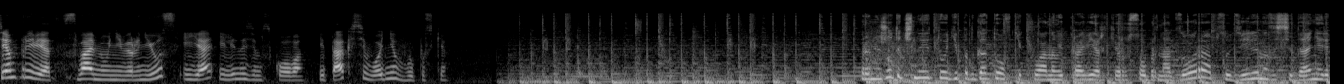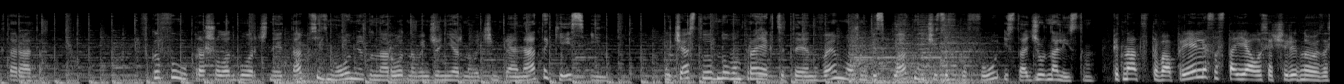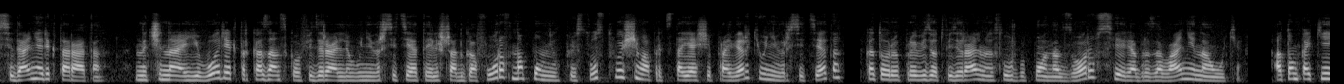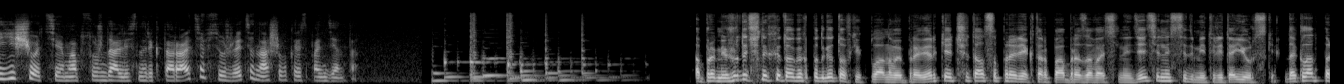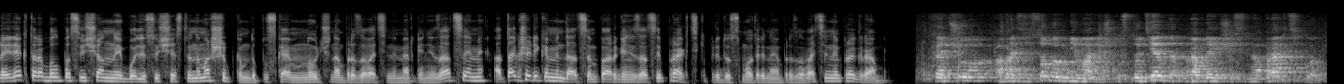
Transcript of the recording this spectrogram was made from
Всем привет! С вами Univer News и я, Илина Земскова. Итак, сегодня в выпуске. Промежуточные итоги подготовки к плановой проверке Рособорнадзора обсудили на заседании ректората. В КФУ прошел отборочный этап седьмого международного инженерного чемпионата «Case-In». Участвуя в новом проекте ТНВ, можно бесплатно учиться в КФУ и стать журналистом. 15 апреля состоялось очередное заседание ректората. Начиная его, ректор Казанского федерального университета Ильшат Гафуров напомнил присутствующим о предстоящей проверке университета, которую проведет Федеральная служба по надзору в сфере образования и науки. О том, какие еще темы обсуждались на ректорате, в сюжете нашего корреспондента. О промежуточных итогах подготовки к плановой проверке отчитался проректор по образовательной деятельности Дмитрий Таюрский. Доклад проректора был посвящен наиболее существенным ошибкам, допускаемым научно-образовательными организациями, а также рекомендациям по организации практики, предусмотренной образовательной программой. Хочу обратить особое внимание, что студенты, отправляющиеся на практику,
